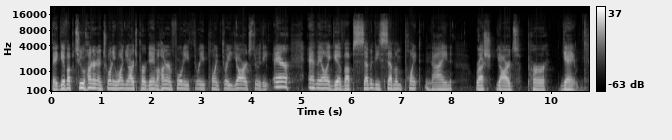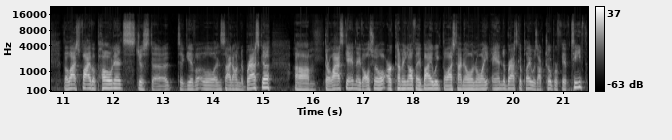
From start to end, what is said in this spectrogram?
They give up 221 yards per game, 143.3 yards through the air, and they only give up 77.9 rush yards per game. The last five opponents, just uh, to give a little insight on Nebraska, um, their last game, they've also are coming off a bye week. The last time Illinois and Nebraska played was October 15th.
